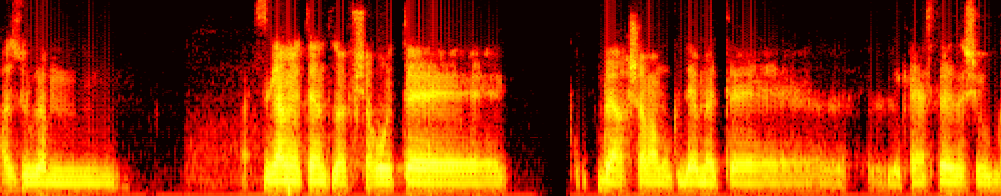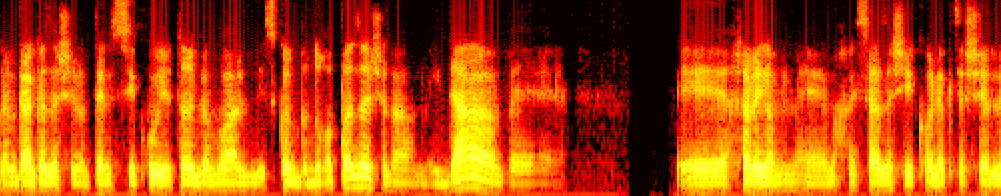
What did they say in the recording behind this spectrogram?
אז הוא גם... אז גם נותנת לו אפשרות בהרשמה מוקדמת להיכנס לאיזשהו גלגל כזה שנותן סיכוי יותר גבוה לזכות בדרופ הזה של המידע, ועכשיו היא גם מכניסה איזושהי קולקציה של,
